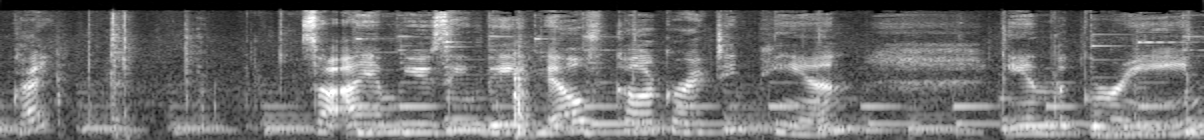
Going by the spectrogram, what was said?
Okay. So I am using the e.l.f. Color Correcting Pen in the green.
